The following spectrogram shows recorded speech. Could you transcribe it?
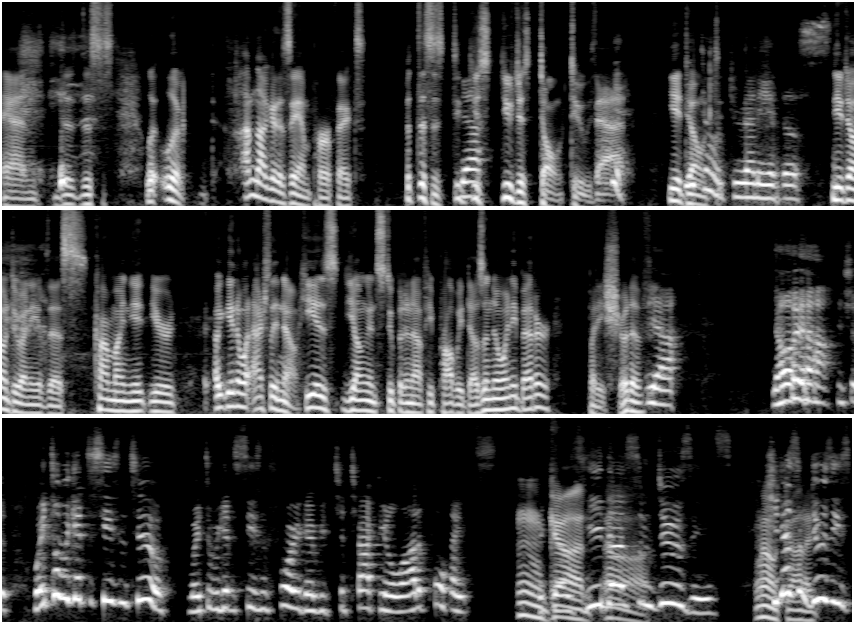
And th- this is look, look. I'm not going to say I'm perfect, but this is you just you just don't do that. Yeah. You You don't. don't do any of this. You don't do any of this, Carmine. You, you're. uh, You know what? Actually, no. He is young and stupid enough. He probably doesn't know any better, but he should have. Yeah. Oh yeah. You should wait till we get to season two. Wait till we get to season four. You're going to be subtracting a lot of points Mm, because God. he does Oh. some doozies. Oh, she does God. some doozies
